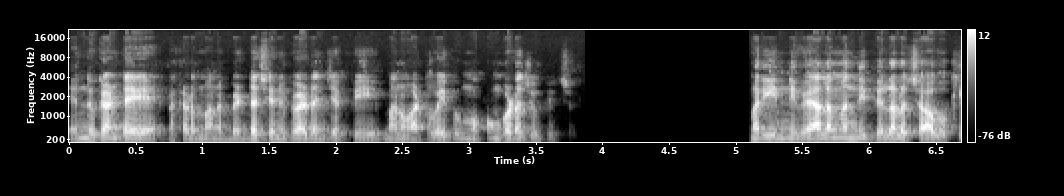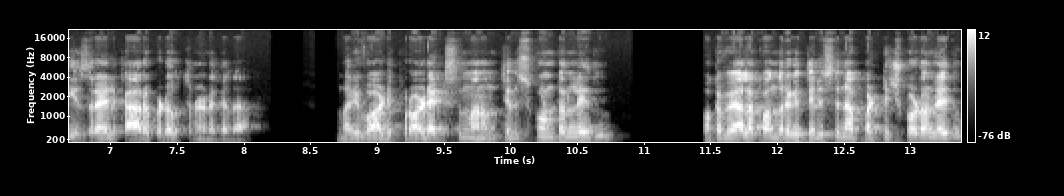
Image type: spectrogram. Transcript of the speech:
ఎందుకంటే అక్కడ మన బిడ్డ చనిపోయాడని చెప్పి మనం అటువైపు ముఖం కూడా చూపించు. మరి ఇన్ని వేల మంది పిల్లల చావుకి ఇజ్రాయెల్ కారకుడు అవుతున్నాడు కదా! మరి వాడి ప్రోడక్ట్స్ మనం తెలుసుకుంటం లేదు. ఒకవేళ కొందరికి తెలిసినా పట్టించుకోవడం లేదు.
